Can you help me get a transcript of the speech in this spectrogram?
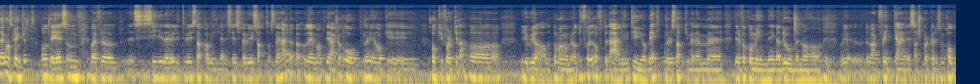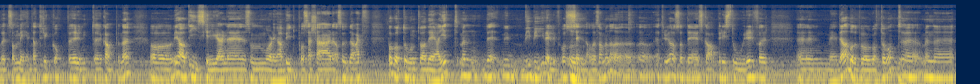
det er ganske enkelt. Og det som, bare for å si det vi litt vi snakka om innledningsvis før vi satte oss ned her, og det med at vi er så åpne, vi hockey, hockeyfolket, da, og joviale på mange områder. Du får ofte et ærlig intervjuobjekt når du snakker med dem. eh, Dere får komme inn i garderoben, og og vi har vært flinke her nede i Sarpsborg til å liksom holde et sånn mediatrykk oppe rundt eh, kampene. Og vi har hatt Iskrigerne som Vålerenga har bydd på seg sjæl. Altså, det har vært på godt og vondt hva det har gitt, men det, vi, vi byr veldig på oss Mm. selv alle sammen. Og, og jeg tror altså at det skaper historier for uh, media, da, både på godt og vondt. Uh, men eh,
